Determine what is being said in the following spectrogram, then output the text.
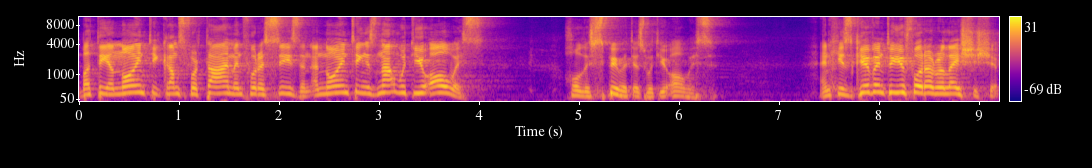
But the anointing comes for time and for a season. Anointing is not with you always. Holy Spirit is with you always and He's given to you for a relationship.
